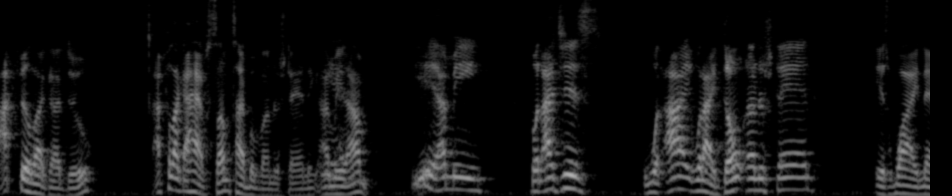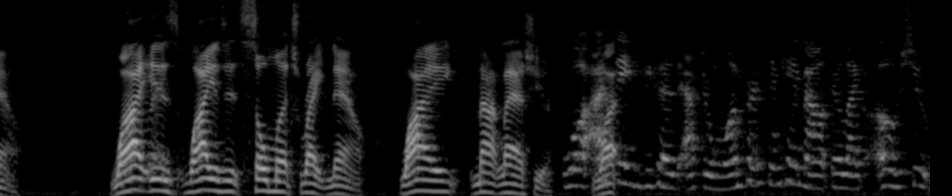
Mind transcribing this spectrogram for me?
I feel like I do. I feel like I have some type of understanding. I mean, I'm yeah. I mean, but I just what I what I don't understand is why now. Why Right. is why is it so much right now? Why not last year? Well, I Why- think because after one person came out, they're like, "Oh shoot,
